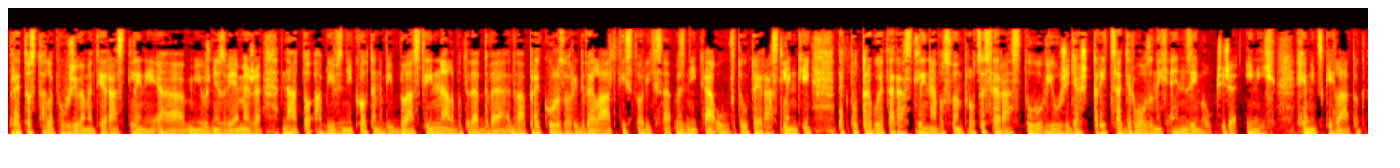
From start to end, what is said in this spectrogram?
Preto stále používame tie rastliny. A my už dnes vieme, že na to, aby vznikol ten viblastín, alebo teda dve dva prekurzory, dve látky, z ktorých sa vzniká u, u tej rastlinky, tak potrebuje tá rastlina vo svojom procese rastu využiť až 30 rôznych enzymov, čiže iných chemických látok.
